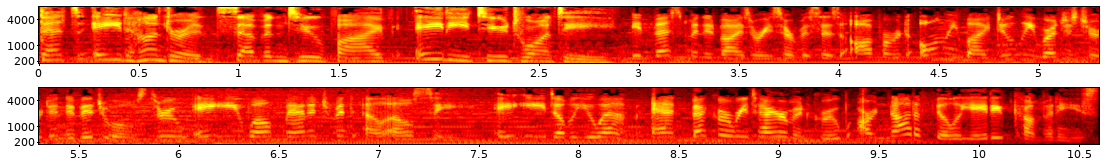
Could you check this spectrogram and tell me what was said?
That's 800 725 8220. Investment advisory services offered only by duly registered individuals through AE Wealth Management LLC. AEWM and Becker Retirement Group are not affiliated companies.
